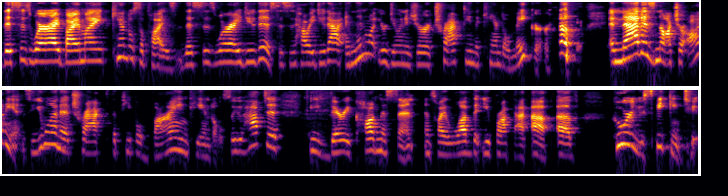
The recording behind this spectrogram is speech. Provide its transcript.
this is where i buy my candle supplies. This is where i do this. This is how i do that. And then what you're doing is you're attracting the candle maker. And that is not your audience. You want to attract the people buying candles. So you have to be very cognizant. And so i love that you brought that up of who are you speaking to?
